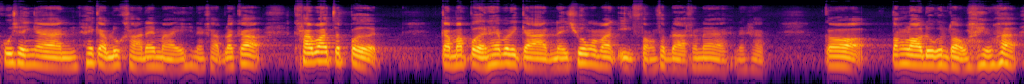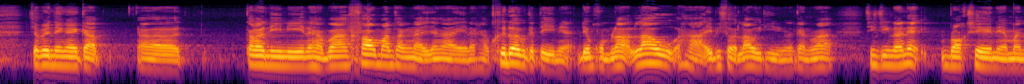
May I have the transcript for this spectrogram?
ผู้ใช้งานให้กับลูกค้าได้ไหมนะครับ แล้วก็คาดว่าจะเปิดกลับมาเปิดให้บริการในช่วงประมาณอีก 2 สัปดาห์ข้างหน้านะครับ ก็ต้องรอดูกันต่อไปว่า จะเป็นยังไงกับกรณีนี้นะครับ ว่าเข้ามาทางไหนยังไงนะครับ คือโดยปกติเนี่ยเดี๋ยวผมเล่าเล่าหา episode เล่าอีกทีนึงแล้วกันว่า จริง ๆ แล้วเนี่ยบล็อกเชนเนี่ยมัน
